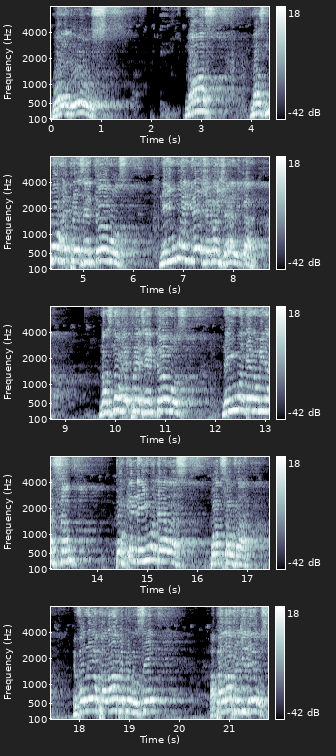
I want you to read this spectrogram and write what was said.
Glória a Deus. Nós, nós não representamos nenhuma igreja evangélica. Nós não representamos nenhuma denominação, porque nenhuma delas pode salvar. Eu vou ler a palavra para você, a palavra de Deus,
